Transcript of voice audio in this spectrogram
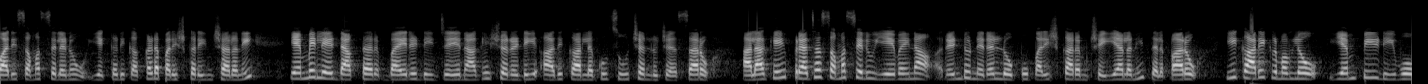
వారి సమస్యలను ఎక్కడికక్కడ పరిష్కరించాలని ఎమ్మెల్యే డాక్టర్ బైరెడ్డి జయ నాగేశ్వరరెడ్డి అధికారులకు సూచనలు చేశారు. అలాగే ప్రజా సమస్యలు ఏవైనా రెండు నెలల్లోపు పరిష్కారం చేయాలని తెలిపారు. ఈ కార్యక్రమంలో ఎంపీడీఓ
